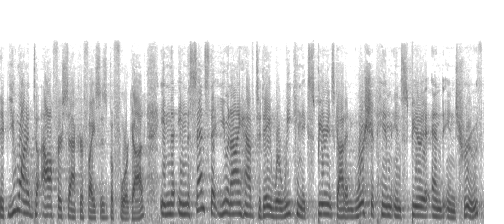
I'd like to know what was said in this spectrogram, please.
if you wanted to offer sacrifices before God, in the, in the sense that you and I have today, where we can experience God and worship Him in spirit and in truth,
